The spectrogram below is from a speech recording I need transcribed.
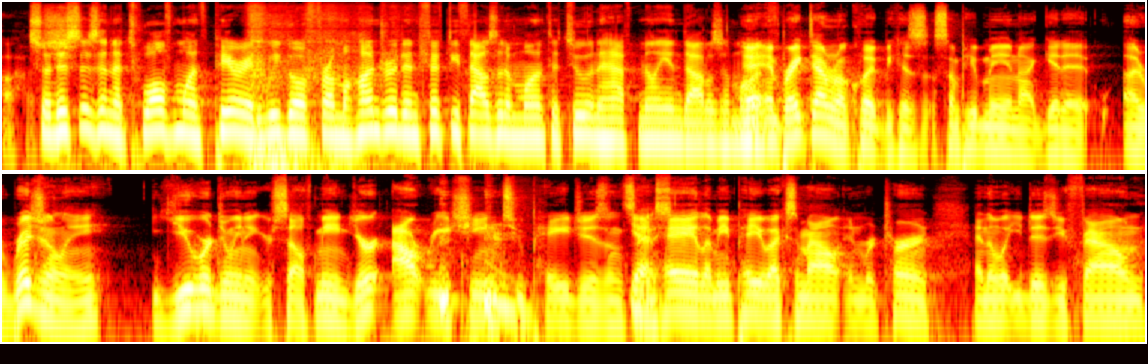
gosh. So this is in a 12 month period. We go from 150,000 a month to two and a half million dollars a month. and break down real quick because some people may not get it. Originally, you were doing it yourself. Meaning you're outreaching to pages and saying, Yes. "Hey, let me pay you X amount in return." And then what you did is you found,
